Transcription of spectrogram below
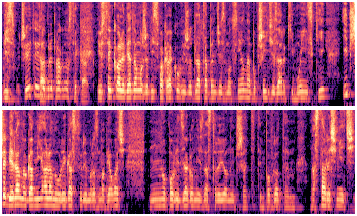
Wisły, czyli to jest Tak. dobry prognostyk. Tak. Justynko, ale wiadomo, że Wisła Kraków już od lata będzie wzmocniona, bo przyjdzie z Arki Młyński i przebiera nogami Alan Uryga, z którym rozmawiałaś. No powiedz, jak on jest nastrojony przed tym powrotem na stare śmieci.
